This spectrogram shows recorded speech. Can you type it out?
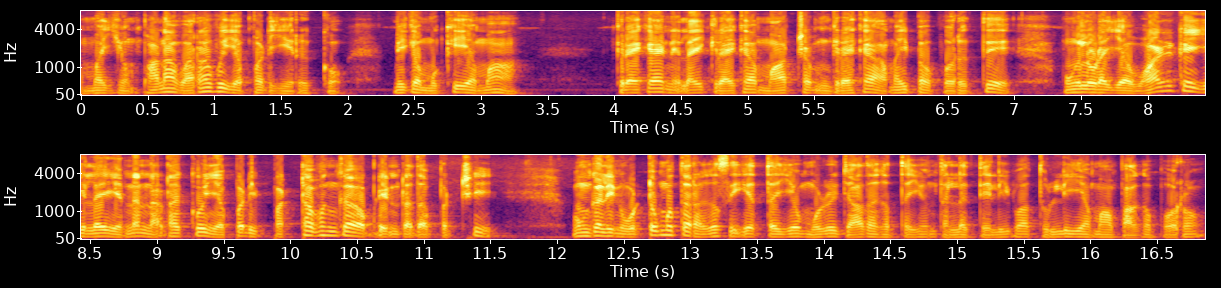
அமையும்? பண வரவு எப்படி இருக்கும்? மிக முக்கியமாக கிரக நிலை கிரக மாற்றம் கிரக அமைப்பை பொறுத்து உங்களுடைய வாழ்க்கையில் என்ன நடக்கும் எப்படிப்பட்டவங்க அப்படின்றத பற்றி உங்களின் ஒட்டுமொத்த ரகசியத்தையும் முழு ஜாதகத்தையும் தெல்ல தெளிவாக துல்லியமாக பார்க்க போகிறோம்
